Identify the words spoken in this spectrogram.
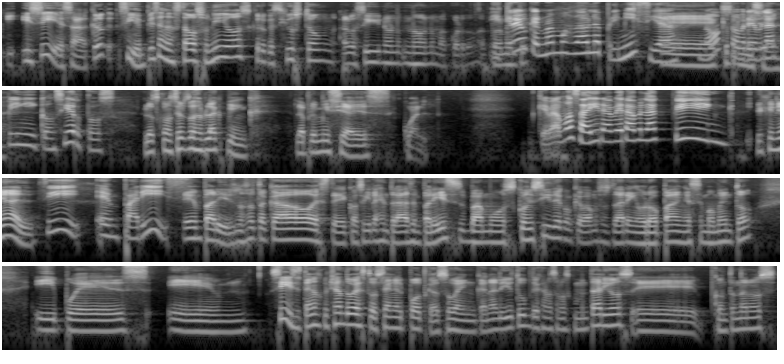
y, sí, esa, creo que sí, empiezan en Estados Unidos, creo que es Houston, algo así, no, no, no me acuerdo. Y creo que no hemos dado la primicia, eh, ¿no? Sobre Blackpink y conciertos. Los conciertos de Blackpink. La primicia es ¿cuál? Que vamos a ir a ver a Blackpink. ¡Qué genial! Sí, en París. En París. Nos ha tocado este, conseguir las entradas en París. Vamos, coincide con que vamos a estar en Europa en ese momento. Y pues, eh, sí, si están escuchando esto, sea en el podcast o en canal de YouTube, déjanos en los comentarios eh, contándonos,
